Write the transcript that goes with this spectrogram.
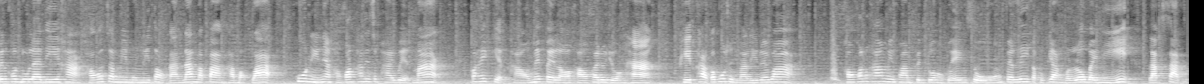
เป็นคนดูแลดีค่ะ เขาก็จะมีมุมนี้ต่อการด้านมะปางค่ะ บอกว่าคู่นี้เนี่ยเขาค่อนข้างที่จะ p r i v a t มาก ก็ให้เกียรติเขาไม่ไปล้อเขาคอยดูอยู่ห่างพีทค่ะก็พูดถึงมารีด้วยว่า เขาค่อนข้างมีความเป็นตัวของตัวเองสูงเฟรนลี่กับทุกอย่างบนโลกใบนี้ รักสัตว์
